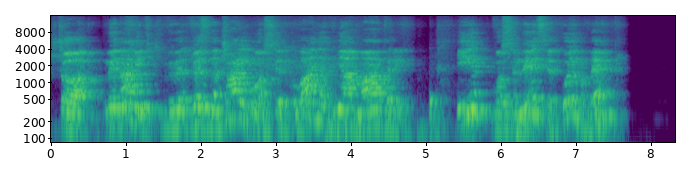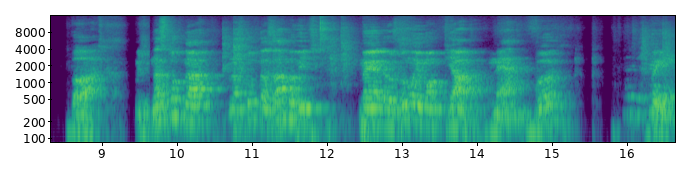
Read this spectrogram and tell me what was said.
що ми навіть визначаємо святкування Дня Матері. І восени святкуємо День батька. Наступна, наступна заповідь ми роздумуємо п'ята. Не вбий.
